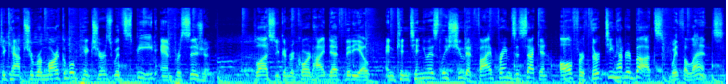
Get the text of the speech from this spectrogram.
to capture remarkable pictures with speed and precision. Plus, you can record high-def video and continuously shoot at 5 frames a second, all for 1300 bucks with a lens.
